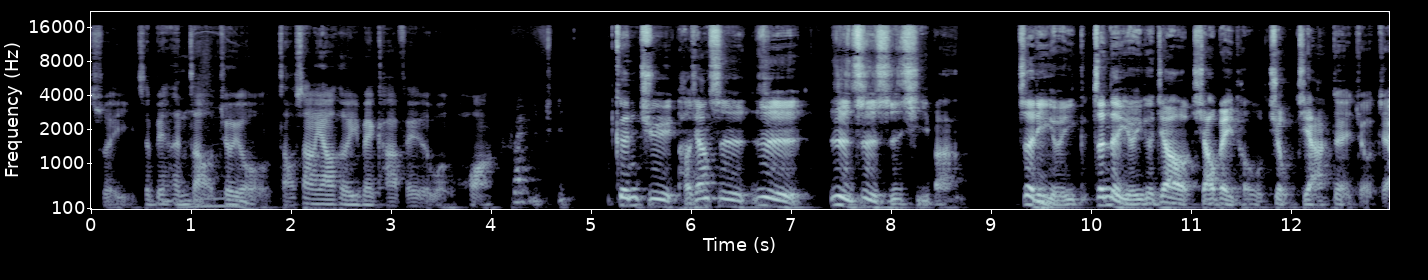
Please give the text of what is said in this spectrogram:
所以这边很早就有早上要喝一杯咖啡的文化。根据好像是日日治时期吧，这里有一个真的有一个叫小北头酒家，对酒家，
